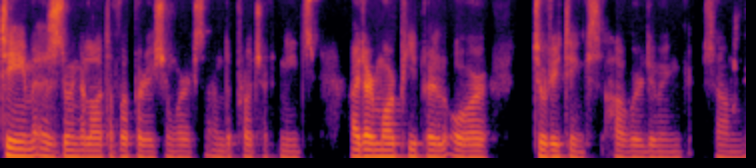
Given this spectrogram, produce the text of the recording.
team is doing a lot of operation works and the project needs either more people or to rethink how we're doing some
